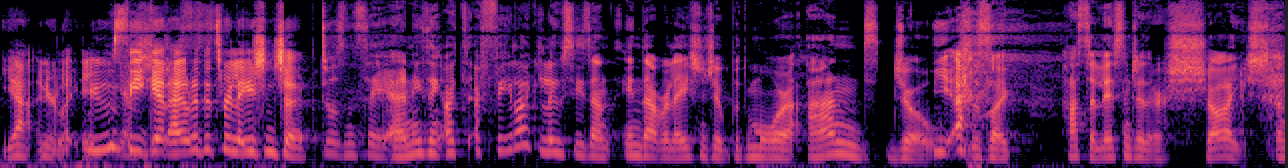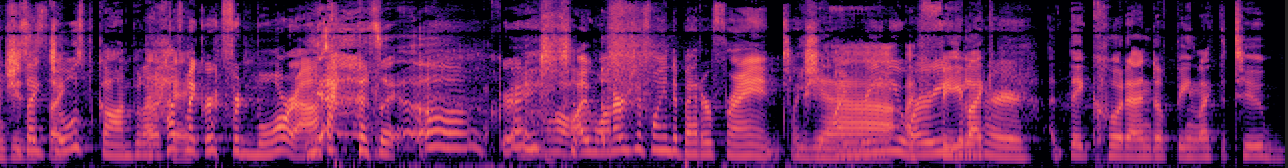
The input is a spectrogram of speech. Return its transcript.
yeah, and you're like, Lucy, get out of this relationship. Doesn't say anything. I, I feel like Lucy's in, in that relationship with Maura and Joe. Yeah. Just like has to listen to their shite. And She's she's, like, Joe's gone, but I have my girlfriend Maura. Yeah, it's like, oh, great. Oh, I want her to find a better friend. Like, she, I'm really worried I feel about like her. they could end up being like the two,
